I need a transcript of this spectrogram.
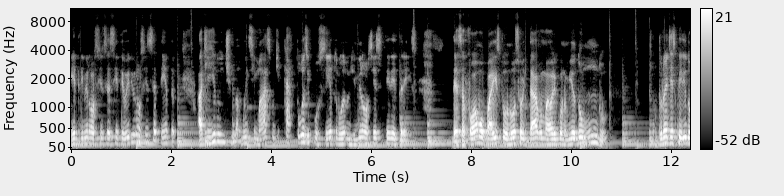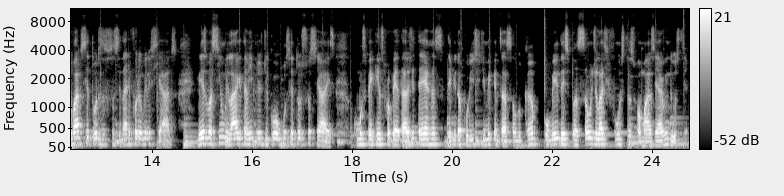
entre 1968 e 1970, atingindo um índice máximo de 14% no ano de 1973. Dessa forma, o país tornou-se a oitava maior economia do mundo Durante esse período, vários setores da sociedade foram beneficiados. Mesmo assim, o milagre também prejudicou alguns setores sociais, como os pequenos proprietários de terras, devido à política de mecanização do campo por meio da expansão de latifúndios transformados em agroindústria.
